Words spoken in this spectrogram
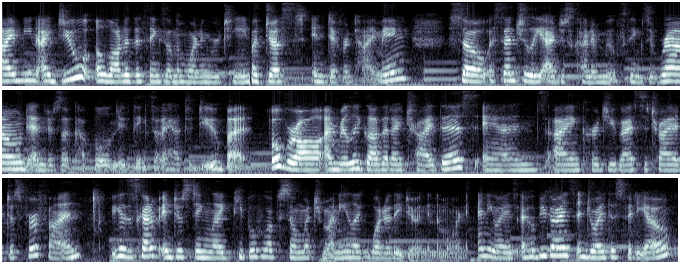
I mean, I do a lot of the things on the morning routine, but just in different timing. So essentially, I just kind of move things around and there's a couple new things that I had to do. But overall, I'm really glad that I tried this and I encourage you guys to try it just for fun because it's kind of interesting, like people who have so much money, like what are they doing in the morning? Anyways, I hope you guys enjoyed this video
